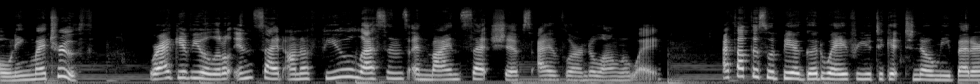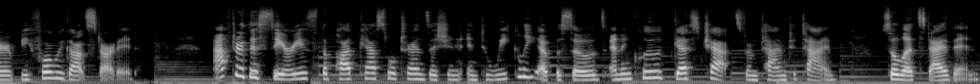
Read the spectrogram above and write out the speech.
Owning My Truth, where I give you a little insight on a few lessons and mindset shifts I have learned along the way. I thought this would be a good way for you to get to know me better before we got started. After this series, the podcast will transition into weekly episodes and include guest chats from time to time. So let's dive in.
